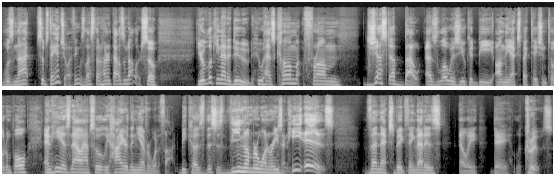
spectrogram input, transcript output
was not substantial. I think it was less than $100,000. So you're looking at a dude who has come from just about as low as you could be on the expectation totem pole. And he is now absolutely higher than you ever would have thought because this is the number one reason. He is the next big thing. That is Elly De La Cruz.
